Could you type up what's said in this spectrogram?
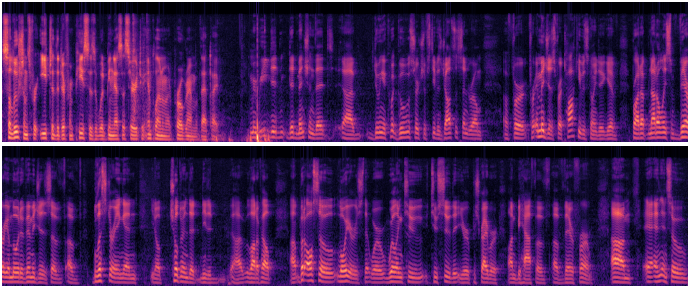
solutions for each of the different pieces that would be necessary to implement a program of that type. I mean, Reed did, did mention that uh, doing a quick Google search of Stevens-Johnson syndrome uh, for, for images for a talk he was going to give brought up not only some very emotive images of, of blistering and you know children that needed uh, a lot of help, uh, but also lawyers that were willing to to sue the, your prescriber on behalf of, of their firm. Um, and, and so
